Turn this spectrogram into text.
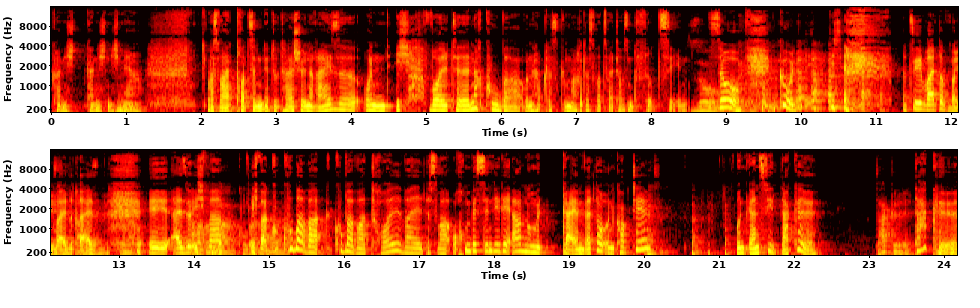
kann ich, kann ich nicht mehr. Aber es war trotzdem eine total schöne Reise und ich wollte nach Kuba und habe das gemacht. Das war 2014. So. So, gut. Ich erzähle weiter von Nächste meinen Reisen. genau. Äh, Also Aber ich war, Kuba, Kuba, ich war, Kuba. Kuba war, Kuba war toll, weil das war auch ein bisschen DDR, nur mit geilem Wetter und Cocktails und ganz viel Dackel. Dackel. Dackel.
